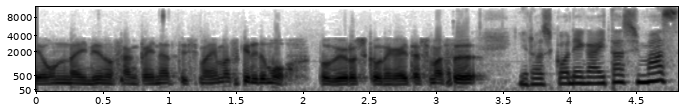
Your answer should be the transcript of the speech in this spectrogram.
えー、オンラインでの参加になってしまいますけれどもどうぞよろしくお願いいたします。よろしくお願いいたします。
